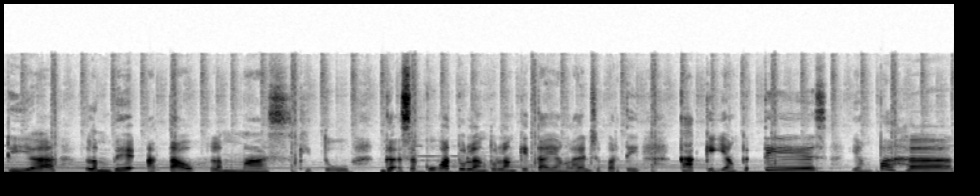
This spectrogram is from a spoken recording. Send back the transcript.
dia lembek atau lemas gitu. Nggak sekuat tulang-tulang kita yang lain seperti kaki yang betis yang paha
